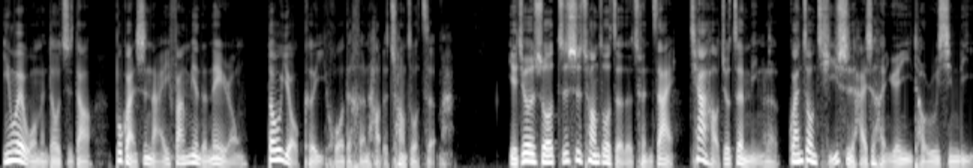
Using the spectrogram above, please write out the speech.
因为我们都知道，不管是哪一方面的内容，都有可以活得很好的创作者嘛。也就是说，知识创作者的存在，恰好就证明了观众其实还是很愿意投入心力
